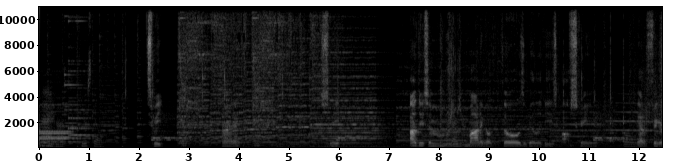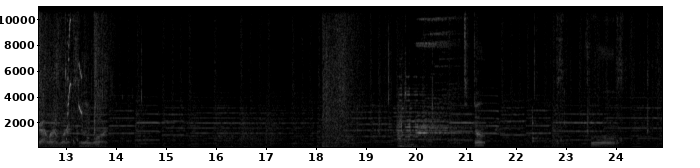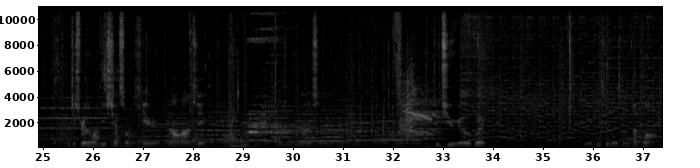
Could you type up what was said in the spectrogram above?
Mega. New skill. Sweet. Alright. Sweet. I'll do some modding of those abilities off screen. I gotta figure out what I want really want. Don't. Cool. I just really want these chests over here, in all honesty. Medicine. Did you real quick? Yeah, this video's getting kind of long.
